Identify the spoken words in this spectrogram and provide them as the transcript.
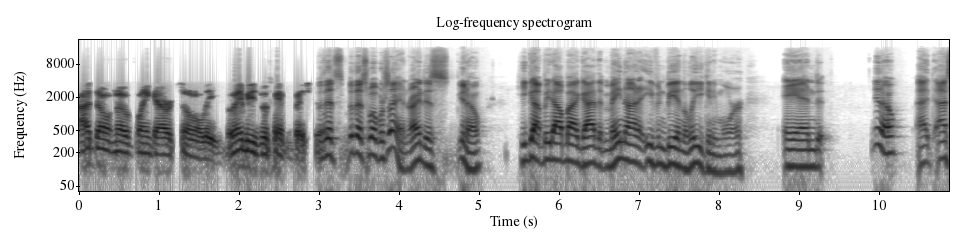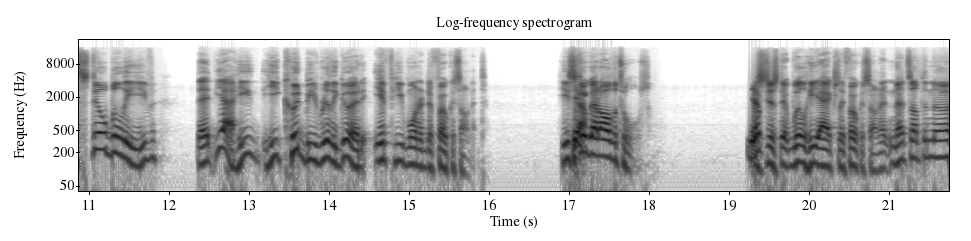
I don't know if Blaine Gabbert's still in the league, but maybe he's with Tampa Bay still. But that's but that's what we're saying, right? Is you know he got beat out by a guy that may not even be in the league anymore, and you know I, I still believe that yeah he he could be really good if he wanted to focus on it. He's Yeah. still got all the tools. Yep. It's just that will he actually focus on it, and that's something uh,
